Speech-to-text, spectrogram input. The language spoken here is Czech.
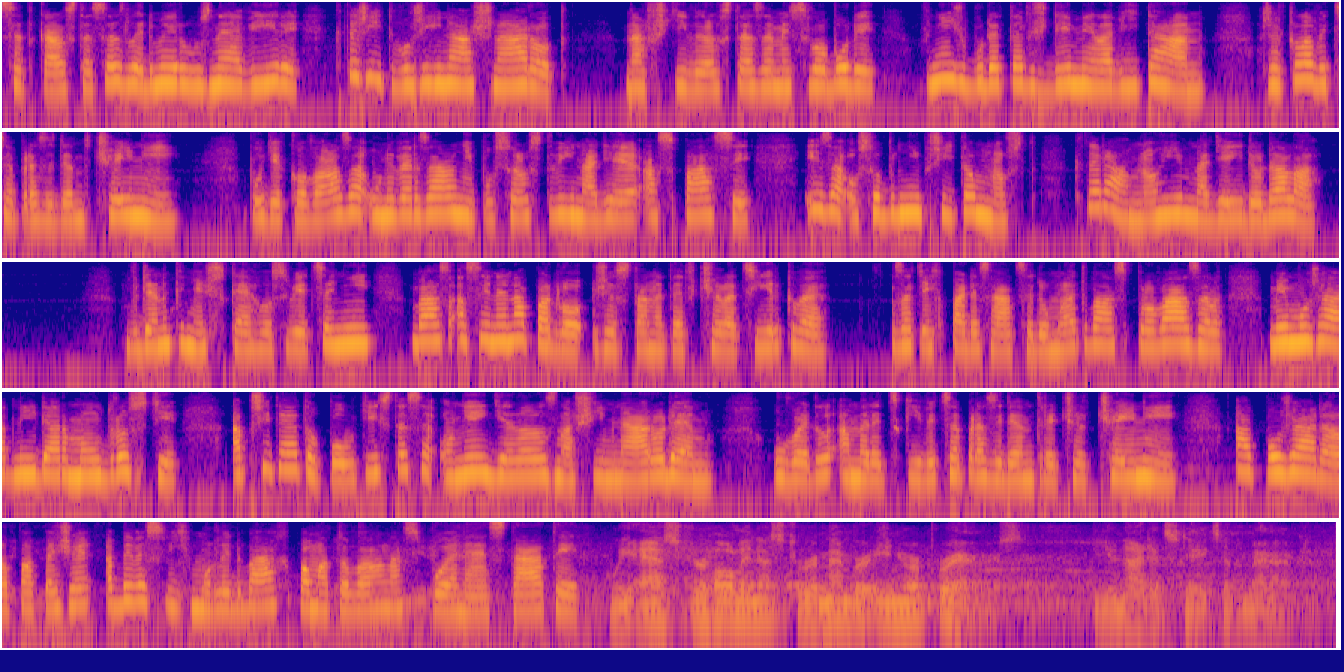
Setkal jste se s lidmi různé víry, kteří tvoří náš národ. Navštívil jste zemi svobody, v níž budete vždy mile vítán, řekl viceprezident Cheney. Poděkoval za univerzální poselství naděje a spásy i za osobní přítomnost, která mnohým naději dodala. V den kněžského svěcení vás asi nenapadlo, že stanete v čele církve. Za těch 57 let vás provázel mimořádný dar moudrosti a při této pouti jste se o něj dělil s naším národem, uvedl americký viceprezident Richard Cheney a požádal papeže, aby ve svých modlitbách pamatoval na Spojené státy. United States of America.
